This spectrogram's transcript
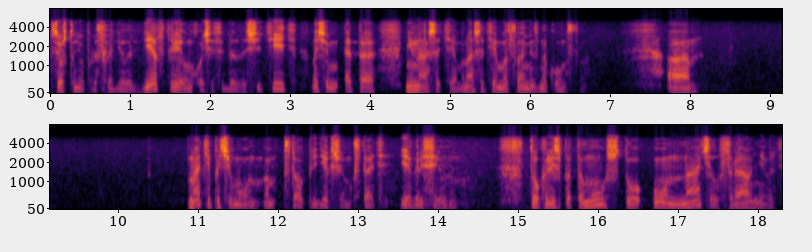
все, что у него происходило в детстве, он хочет себя защитить. В общем, это не наша тема. Наша тема с вами знакомство. А, знаете, почему он вам стал придирчивым, кстати, и агрессивным? Только лишь потому, что он начал сравнивать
